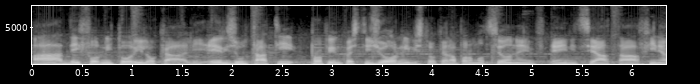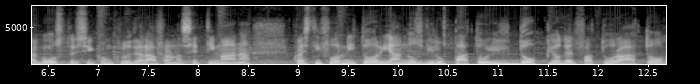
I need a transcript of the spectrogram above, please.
a dei fornitori locali. E i risultati proprio in questi giorni, visto che la promozione è iniziata a fine agosto e si concluderà fra una settimana, questi fornitori hanno sviluppato il doppio del fatturato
